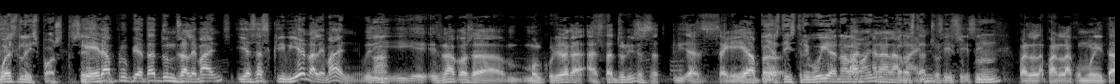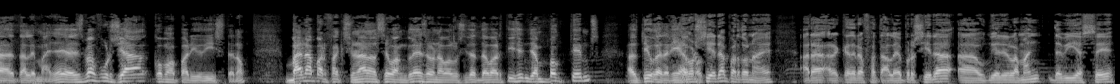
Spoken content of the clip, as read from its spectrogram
Wesley's Post. Sí, que era propietat d'uns alemanys i ja s'escrivia en alemany. Vull dir, Ah. i és una cosa molt curiosa que als Estats Units es, es seguia... I es distribuïa en alemany en, en per alemany, Estats Units. Sí, sí, sí, Mm. per, la, per la comunitat alemanya. I es va forjar com a periodista, no? Va anar perfeccionant el seu anglès a una velocitat de vertigen i en poc temps el tio que tenia... Llavors, poc... si era, perdona, eh? Ara, ara quedarà fatal, eh? Però si era uh, un diari alemany, devia ser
